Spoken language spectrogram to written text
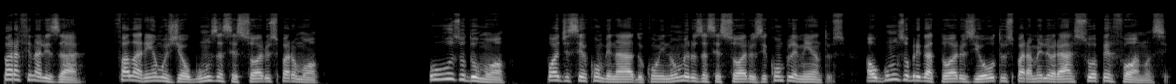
Para finalizar, falaremos de alguns acessórios para o mop. O uso do mop, pode ser combinado com inúmeros acessórios e complementos, alguns obrigatórios e outros para melhorar sua performance.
